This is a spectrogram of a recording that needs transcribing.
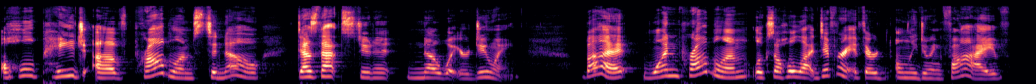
a whole page of problems to know does that student know what you're doing? But one problem looks a whole lot different if they're only doing five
